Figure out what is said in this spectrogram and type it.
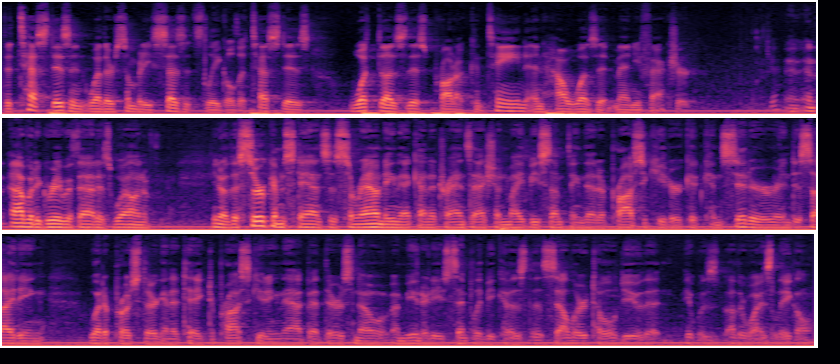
the test isn't whether somebody says it's legal. The test is what does this product contain and how was it manufactured? And, and, I would agree with that as well. And if you know the circumstances surrounding that kind of transaction might be something that a prosecutor could consider in deciding what approach they're going to take to prosecuting that, but there's no immunity simply because the seller told you that it was otherwise legal.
